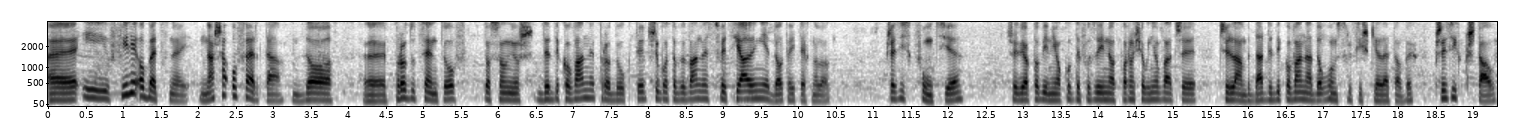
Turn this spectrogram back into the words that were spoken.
E, I w chwili obecnej nasza oferta do e, producentów to są już dedykowane produkty przygotowywane specjalnie do tej technologii. Przez ich funkcję, czyli odpowiednio okół dyfuzyjny, odporność ogniowa czy, czy lambda, dedykowana do konstrukcji szkieletowych, przez ich kształt,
